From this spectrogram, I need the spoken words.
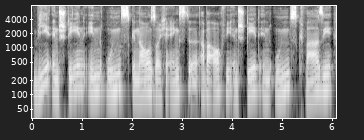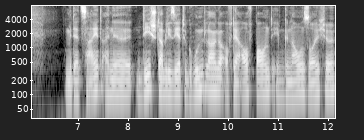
wie entstehen in uns genau solche Ängste, aber auch wie entsteht in uns quasi mit der Zeit eine destabilisierte Grundlage, auf der aufbauend eben genau solche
